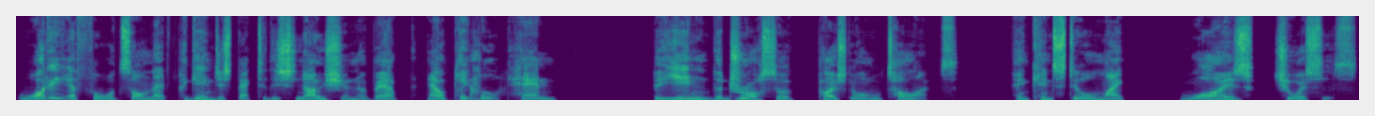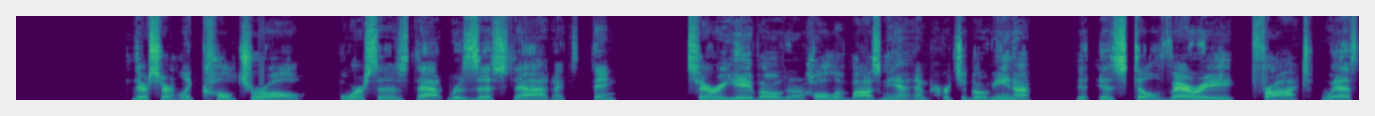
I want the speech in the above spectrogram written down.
What are your thoughts on that? Again, just back to this notion about how people can be in the dross of post normal times and can still make wise choices. There are certainly cultural forces that resist that. I think Sarajevo, the whole of Bosnia and Herzegovina, it is still very fraught with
